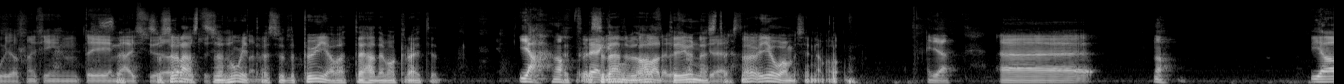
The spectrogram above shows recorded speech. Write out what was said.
kuidas me siin teeme asju. see sõnastus on huvitav, sa ütled püüavad teha demokraatiat. jah, noh. see tähendab, et alati ei õnnestuks, no jõuame sinna. jah äh,, noh ja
